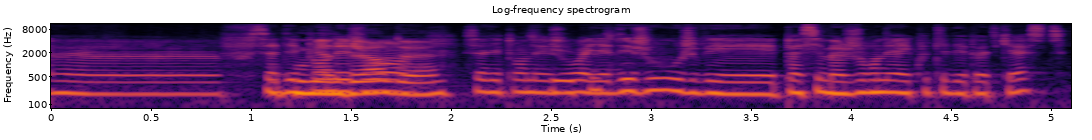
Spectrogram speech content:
Euh, ça dépend des jours. Ça dépend des jours. Il y a des jours où je vais passer ma journée à écouter des podcasts,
